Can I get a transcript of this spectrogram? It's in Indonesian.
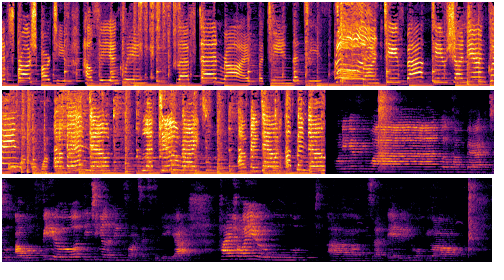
Let's brush our teeth, healthy and clean. Left and right between the teeth. Front teeth, back teeth, shiny and clean. Up and down, left to right. Up and down, up and down. morning everyone welcome back to our video teaching and learning process today ya hi how are you uh, Miss Rate really hope you are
